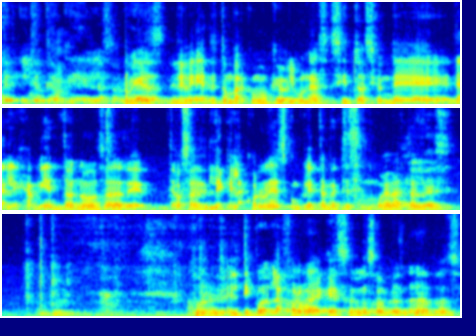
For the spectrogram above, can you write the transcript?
Yo- y yo creo que las hormigas deberían de tomar como que alguna situación de, de alejamiento, ¿no? O sea de, de- o sea, de que la colonia completamente se mueva, tal vez. Por el tipo, la forma de que son los hongos, nada más.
